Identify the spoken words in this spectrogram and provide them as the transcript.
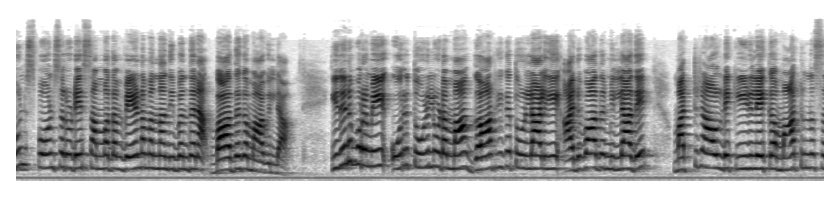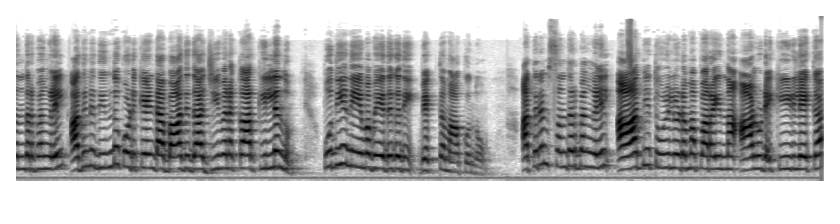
മുൻ സ്പോൺസറുടെ സമ്മതം വേണമെന്ന നിബന്ധന ബാധകമാവില്ല. ഇതിനു പുറമെ ഒരു തൊഴിലുടമ ഗാർഹിക തൊഴിലാളിയെ അനുവാദമില്ലാതെ മറ്റൊരാളുടെ കീഴിലേക്ക് മാറ്റുന്ന സന്ദർഭങ്ങളിൽ അതിന് നിന്നു കൊടുക്കേണ്ട ബാധ്യത ജീവനക്കാർക്കില്ലെന്നും പുതിയ നിയമ ഭേദഗതി വ്യക്തമാക്കുന്നു. അത്തരം സന്ദർഭങ്ങളിൽ ആദ്യ തൊഴിലുടമ പറയുന്ന ആളുടെ കീഴിലേക്ക്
